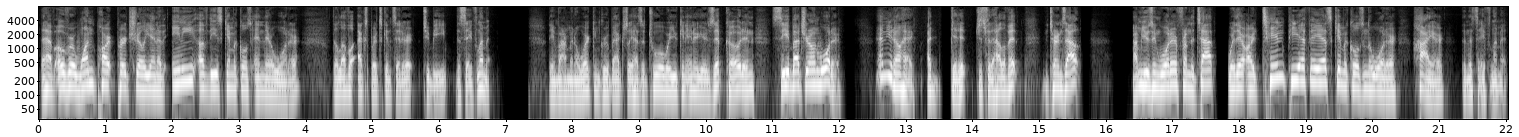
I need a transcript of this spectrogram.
that have over one part per trillion of any of these chemicals in their water, the level experts consider to be the safe limit. The Environmental Working Group actually has a tool where you can enter your zip code and see about your own water. And you know, hey, I did it just for the hell of it. It turns out I'm using water from the tap where there are 10 PFAS chemicals in the water higher than the safe limit.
